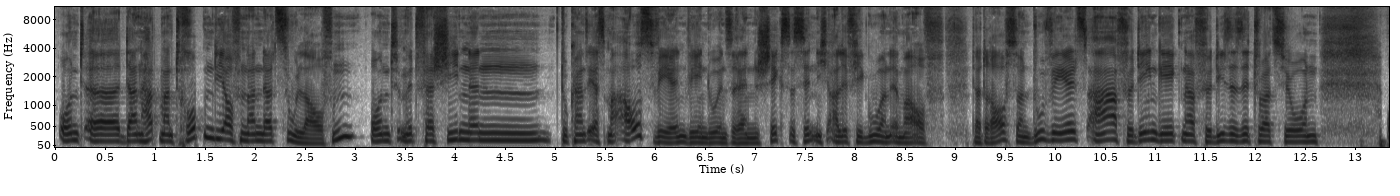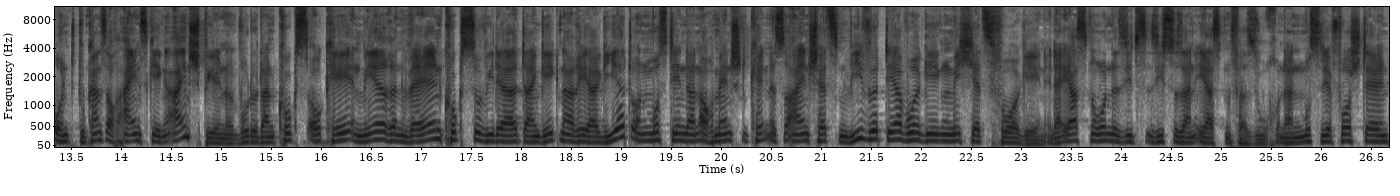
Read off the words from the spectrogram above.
Und äh, dann hat man Truppen, die aufeinander zulaufen und mit verschiedenen, du kannst erstmal auswählen, wen du ins Rennen schickst. Es sind nicht alle Figuren immer auf da drauf, sondern du wählst, ah, für den Gegner, für diese Situation. Und du kannst auch eins gegen eins spielen, wo du dann guckst, okay, in mehreren Wellen guckst du, wie der, dein Gegner reagiert und musst den dann auch Menschenkenntnisse einschätzen. Wie wird der wohl gegen mich jetzt vorgehen? In der ersten Runde siehst, siehst du seinen ersten Versuch und dann musst du dir vorstellen,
